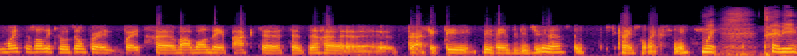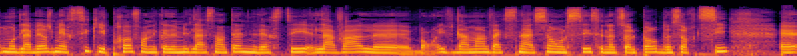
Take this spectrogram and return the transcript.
moins ce genre d'éclosion peut être, va être va avoir d'impact, c'est-à-dire peut affecter des individus. Là Oui, très bien. Maud Laberge, merci, qui est prof en économie de la santé à l'Université Laval. Euh, bon, évidemment, vaccination, on le sait, c'est notre seule porte de sortie. Euh,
